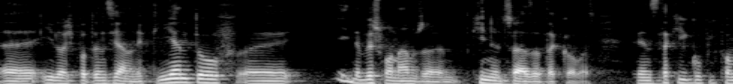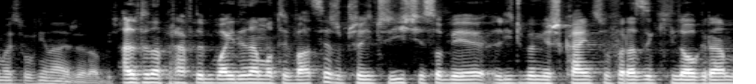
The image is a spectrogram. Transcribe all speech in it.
e, ilość potencjalnych klientów e, i wyszło nam, że Chiny trzeba zaatakować. Więc takich głupich pomysłów nie należy robić. Ale to naprawdę była jedyna motywacja, że przeliczyliście sobie liczbę mieszkańców razy kilogram,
